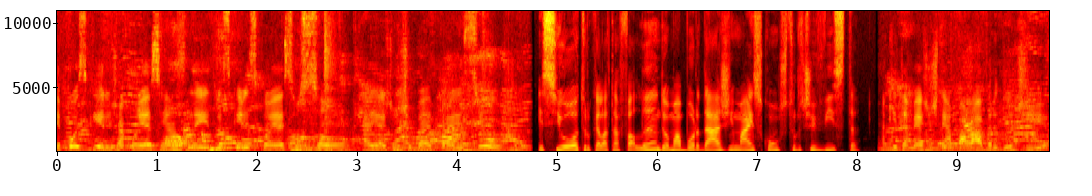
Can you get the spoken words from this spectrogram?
Depois que eles já conhecem as letras, que eles conhecem o som, aí a gente vai para esse outro. Esse outro que ela está falando é uma abordagem mais construtivista. Aqui também a gente tem a palavra do dia.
